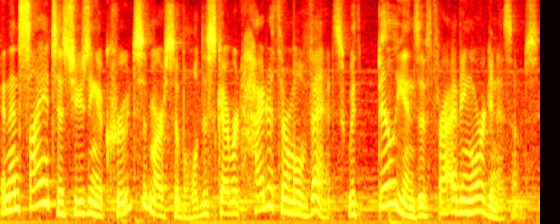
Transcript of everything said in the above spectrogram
and then scientists using a crude submersible discovered hydrothermal vents with billions of thriving organisms.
